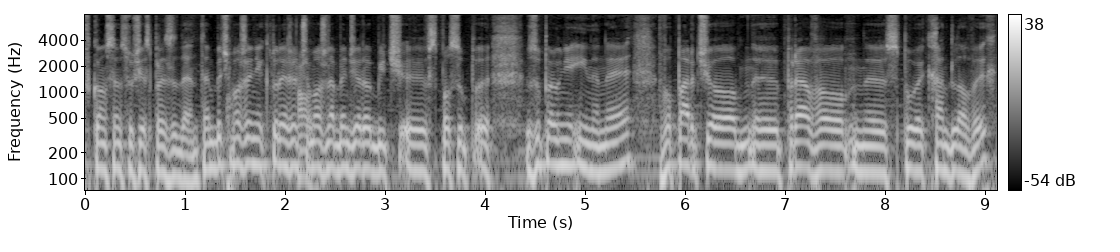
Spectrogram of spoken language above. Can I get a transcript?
w konsensusie z prezydentem. Być może niektóre rzeczy O. można będzie robić y, w sposób y, zupełnie inny, w oparciu o y, prawo spółek handlowych.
